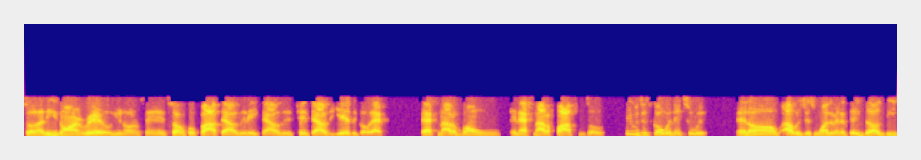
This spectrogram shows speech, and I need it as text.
So uh, these aren't real. You know what I'm saying? Something for 5,000, 8,000, 10,000 years ago. That's that's not a bone and that's not a fossil. So he was just going into it. And um, I was just wondering if they dug these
